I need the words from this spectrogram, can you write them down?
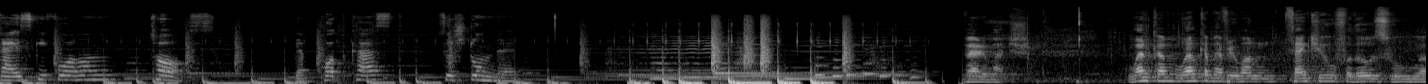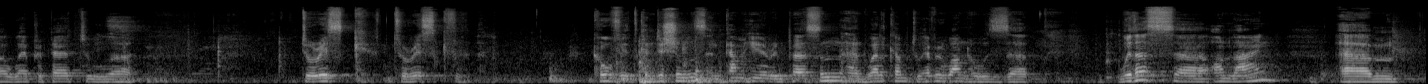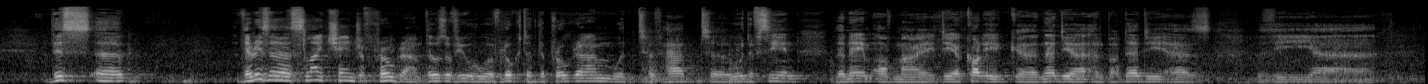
Kreisky Forum Talks, der Podcast zur Stunde. Very much. Welcome, welcome everyone. Thank you for those who uh, were prepared to uh, to risk to risk COVID conditions and come here in person. And welcome to everyone who is uh, with us uh, online. Um, this, uh, there is a slight change of program. Those of you who have looked at the program would have had, uh, would have seen the name of my dear colleague uh, Nadia Al Baghdadi as the uh,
